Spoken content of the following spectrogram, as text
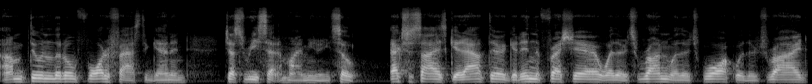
I'm doing a little water fast again. And just resetting my immunity. So exercise, get out there, get in the fresh air, whether it's run, whether it's walk, whether it's ride.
